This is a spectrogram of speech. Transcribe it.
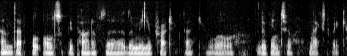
And that will also be part of the, the mini project that you will look into next week.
